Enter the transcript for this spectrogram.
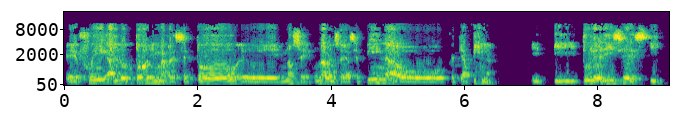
eh, fui al doctor y me recetó, eh, no sé, una benzodiazepina o quetiapina. Y, y tú le dices, ¿y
